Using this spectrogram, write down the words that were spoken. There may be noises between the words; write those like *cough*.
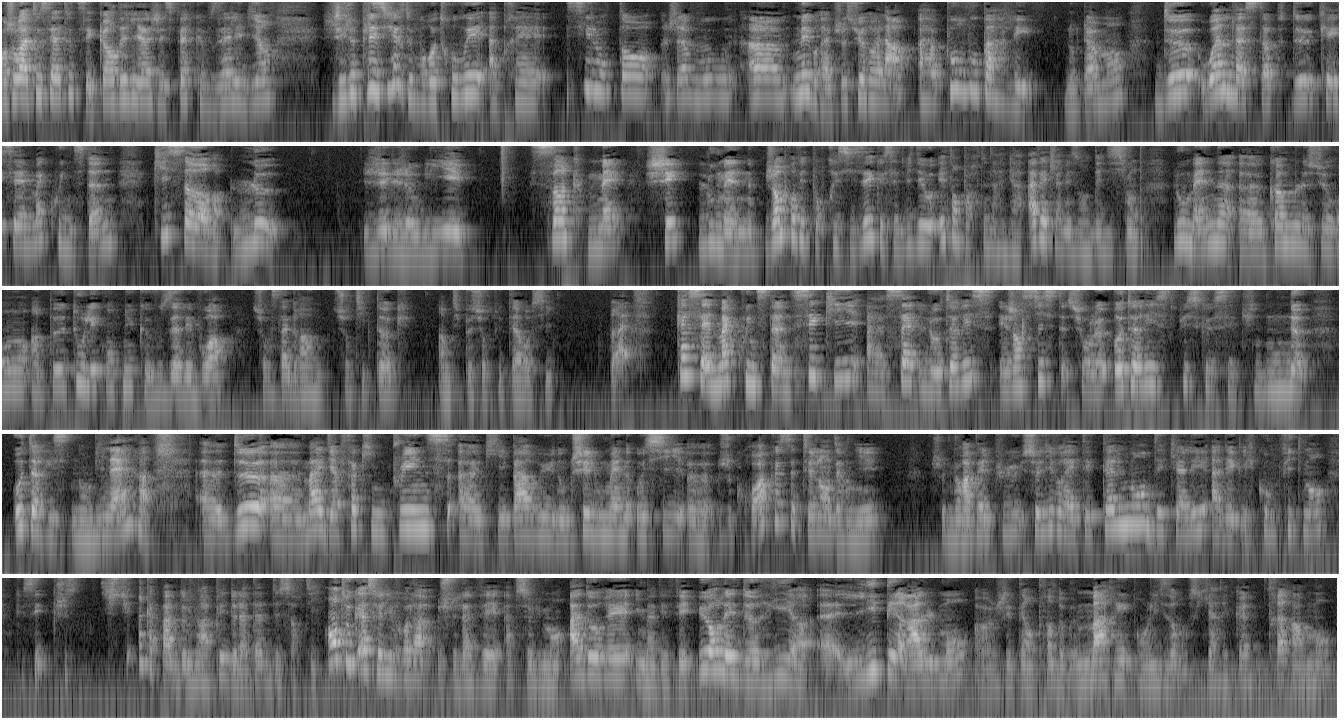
Bonjour à tous et à toutes, c'est Cordélia, j'espère que vous allez bien. J'ai le plaisir de vous retrouver après si longtemps, j'avoue. Euh, mais bref, je suis là euh, pour vous parler notamment de One Last Stop de Casey McQuinston qui sort le, j'ai déjà oublié, 5 mai chez Lumen. J'en profite pour préciser que cette vidéo est en partenariat avec la maison d'édition Lumen, euh, comme le seront un peu tous les contenus que vous allez voir sur Instagram, sur TikTok, un petit peu sur Twitter aussi. Bref. Cassie McQuinston, c'est qui? Euh, C'est l'auteuriste, et j'insiste sur le auteuriste puisque c'est une auteuriste non binaire euh, de My Dear Fucking Prince qui est paru donc chez Lumen aussi, je crois que c'était l'an dernier, je ne me rappelle plus. Ce livre a été tellement décalé avec les confinements que c'est juste je suis incapable de me rappeler de la date de sortie. En tout cas, ce livre-là, je l'avais absolument adoré. Il m'avait fait hurler de rire, euh, littéralement. Euh, j'étais en train de me marrer en lisant, ce qui arrive quand même très rarement.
